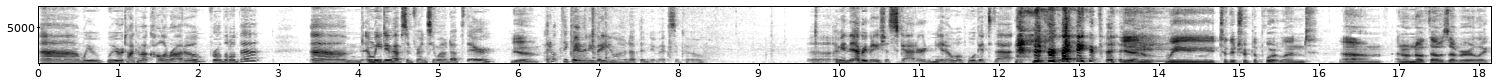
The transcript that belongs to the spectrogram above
Um, we we were talking about Colorado for a little bit, um, and we do have some friends who wound up there. yeah. I don't think we have anybody who wound up in New Mexico. Uh, I mean, everybody's just scattered. You know, we'll, we'll get to that, right? But- Yeah, and we took a trip to Portland. Um, I don't know if that was ever like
